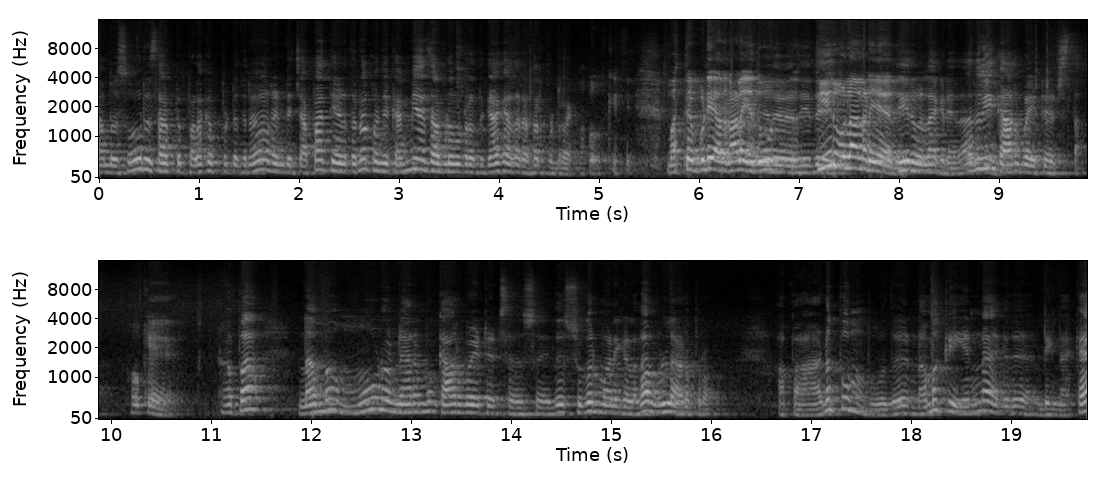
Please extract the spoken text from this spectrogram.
நம்ம சோறு சாப்பிட்டு பழக்கப்பட்டதுனால ரெண்டு சப்பாத்தி எடுத்தோம்னா கொஞ்சம் கம்மியாக சாப்பிடுன்றதுக்காக அதை ரெஃபர் பண்ணுறாங்க ஓகே. மற்றபடி அதனால எதுவும் தீர்வுலாம் கிடையாது. தீர்வெல்லாம் கிடையாது. அதுலேயும் கார்போஹைட்ரேட்ஸ் தான். ஓகே. அப்போ நம்ம மூணு நேரமும் கார்போஹைட்ரேட்ஸ் இது சுகர் மாலிகளை தான் உள்ளே அனுப்புகிறோம் அப்போ அனுப்பும்போது நமக்கு என்ன ஆகுது அப்படின்னாக்கா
